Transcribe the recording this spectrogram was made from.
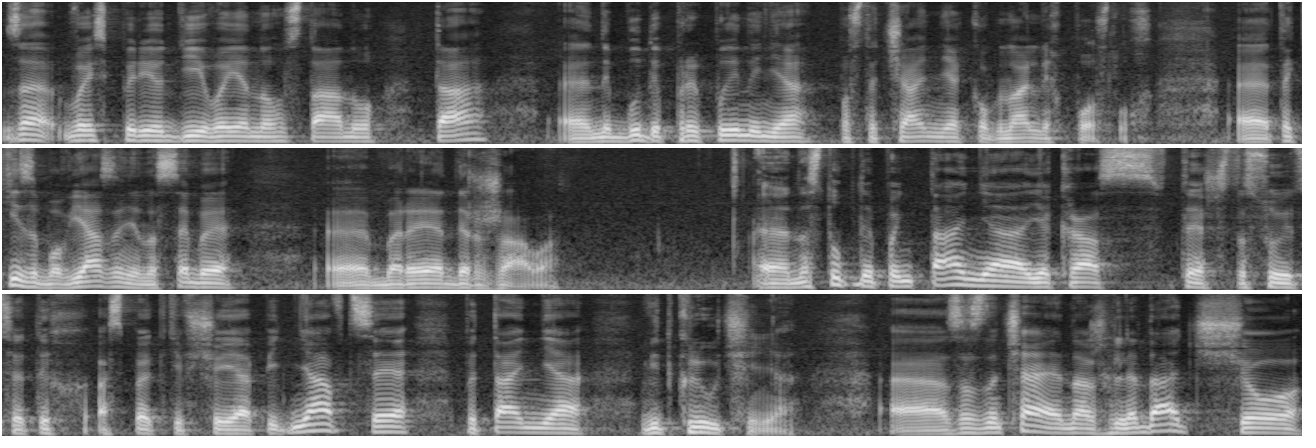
за весь період дії воєнного стану та е, не буде припинення постачання комунальних послуг. Е, Такі зобов'язання на себе е, бере держава. Наступне питання, якраз теж стосується тих аспектів, що я підняв, це питання відключення. Е, Зазначає наш глядач, що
